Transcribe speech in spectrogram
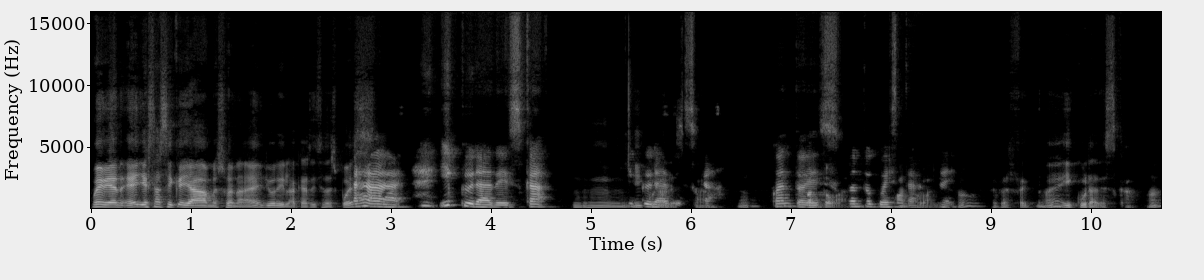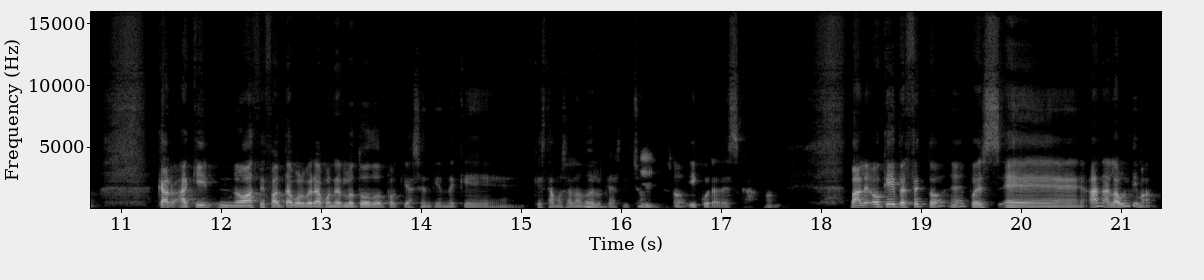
Muy bien, ¿eh? y esta sí que ya me suena, ¿eh? Yuri, la que has dicho después. Ah, ikura desu ka? Mm, ikura. ¿Cuánto, ¿Cuánto es? vale? ¿Cuánto cuesta? ¿Cuánto vale? Hai. ¿no? Perfecto, ¿eh? Ikura desu ka, ¿no? Claro, aquí no hace falta volver a ponerlo todo porque ya se entiende que, que estamos hablando de lo que has dicho Mm. antes, ¿no? Ikura desu. Vale, ok, perfecto. Pues, Ana, la última.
